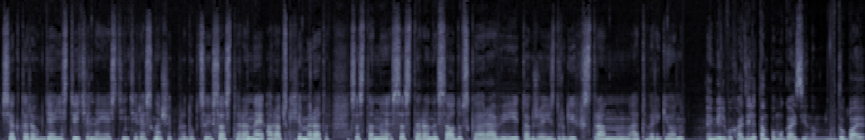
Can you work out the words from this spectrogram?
секторов, где действительно есть интерес к нашей продукции со стороны Арабских Эмиратов, со стороны, со стороны Саудовской Аравии и также из других стран этого региона. Эмиль, вы ходили там по магазинам в Дубае?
